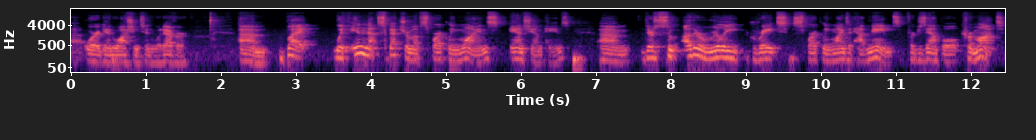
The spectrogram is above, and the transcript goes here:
uh, Oregon, Washington, whatever. Um, but within that spectrum of sparkling wines and champagnes, um, there's some other really great sparkling wines that have names. For example, Cremant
